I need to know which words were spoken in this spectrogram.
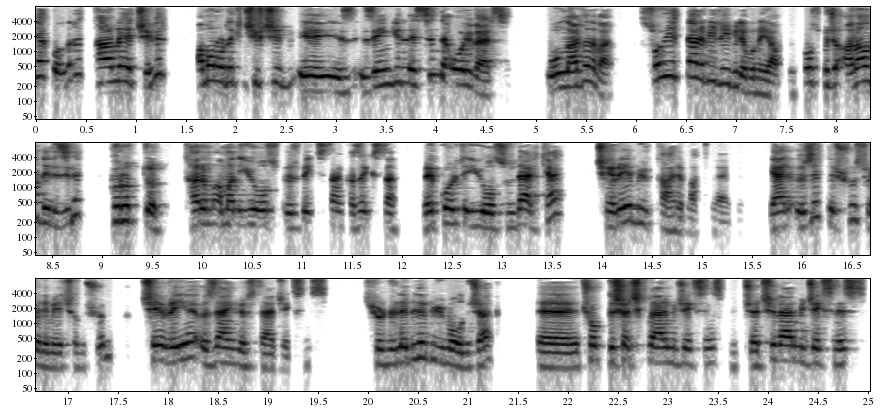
yak onları tarlaya çevir. Aman oradaki çiftçi e, zenginleşsin de oy versin. Onlarda da var. Sovyetler Birliği bile bunu yaptı. Koskoca Aral Denizi'ni kuruttu. Tarım aman iyi olsun, Özbekistan, Kazakistan rekolte iyi olsun derken çevreye büyük tahribat verdi. Yani özetle şunu söylemeye çalışıyorum. Çevreye özen göstereceksiniz. Sürdürülebilir büyüme olacak. Ee, çok dış açık vermeyeceksiniz. Bütçe açığı vermeyeceksiniz.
